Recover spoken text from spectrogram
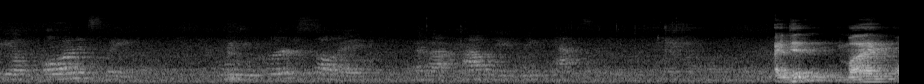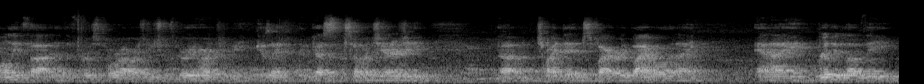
feel honestly when you first saw it about how they recast it? I didn't, my only thought in the first four hours, which was very hard for me because I invested so much energy um, trying to inspire revival, and I and I really love the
